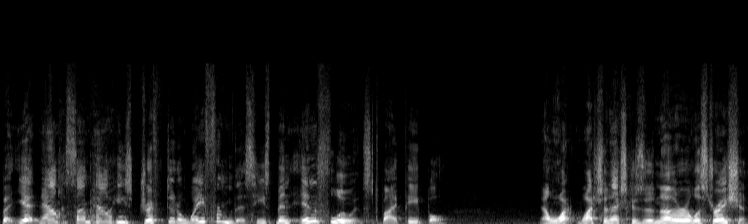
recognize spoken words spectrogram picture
but yet now somehow he's drifted away from this. He's been influenced by people. Now, watch the next because there's another illustration.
